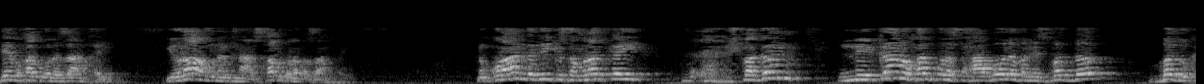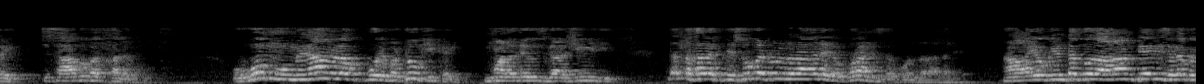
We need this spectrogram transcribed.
د خلکو له ځان خي یراون الناس خلکو له بزان خي نو قران د دې کې سمرات کوي شپږم نیکانو خلکو له صحابو له بنسبت د بدو کوي چې صحابه بد خلکو و مؤمنانو له پورې په ټوکی کوي مړه دې روزګار شي دي دا خلک پیسو ګټول راغلي د قران زده کول راغلي ها یو ګنټه کو آرام ټی وی سره په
